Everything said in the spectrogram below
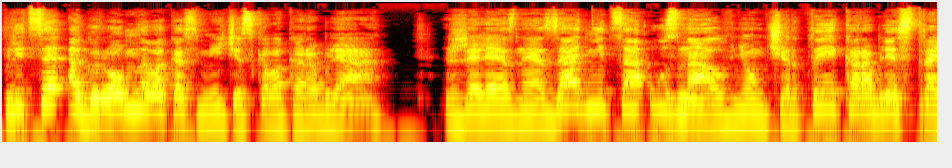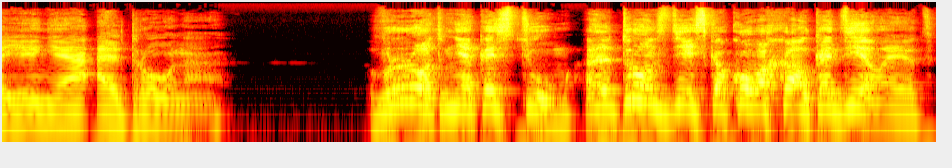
в лице огромного космического корабля. Железная задница узнал в нем черты кораблестроения Альтрона. «В рот мне костюм! Альтрон здесь какого Халка делает?»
